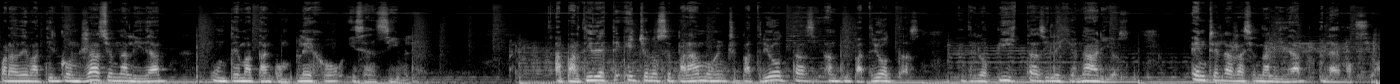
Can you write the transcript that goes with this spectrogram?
para debatir con racionalidad un tema tan complejo y sensible. A partir de este hecho nos separamos entre patriotas y antipatriotas, entre lopistas y legionarios, entre la racionalidad y la emoción.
